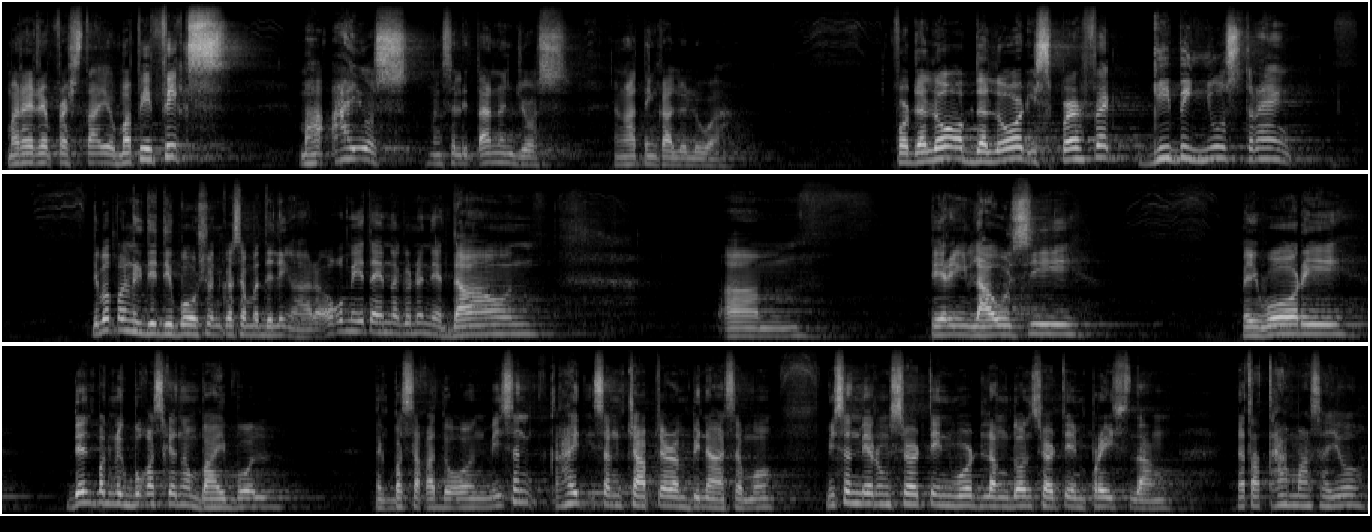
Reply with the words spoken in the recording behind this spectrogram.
Mare-refresh tayo, mapifix maayos ng salita ng Diyos ang ating kaluluwa. For the law of the Lord is perfect, giving you strength. Di ba pag nagdi-devotion ka sa madaling araw, ako may time na ganoon eh, down, um, feeling lousy, may worry. Then pag nagbukas ka ng Bible, nagbasa ka doon, minsan kahit isang chapter ang binasa mo, minsan merong certain word lang doon, certain praise lang, natatama sa'yo.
